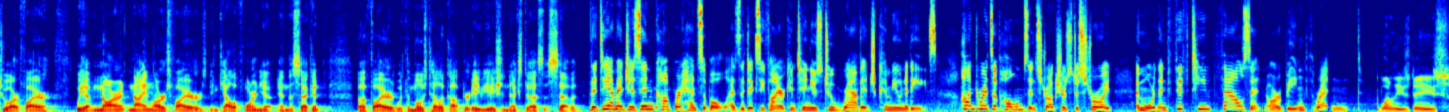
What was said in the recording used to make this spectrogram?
to our fire. We have nine large fires in California, and the second uh, fired with the most helicopter aviation next to us is seven. The damage is incomprehensible as the Dixie Fire continues to ravage communities. Hundreds of homes and structures destroyed, and more than 15,000 are being threatened. One of these days,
